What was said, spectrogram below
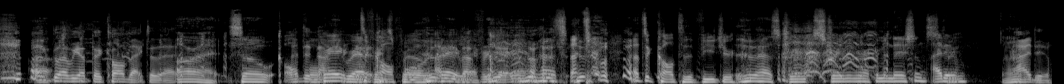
I'm glad we got the callback to that. All right. So I did not Great forget. reference, bro. I did not forget. who has who, That's a call to the future. who has stream, streaming recommendations? I do. Stream? All right. I do.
